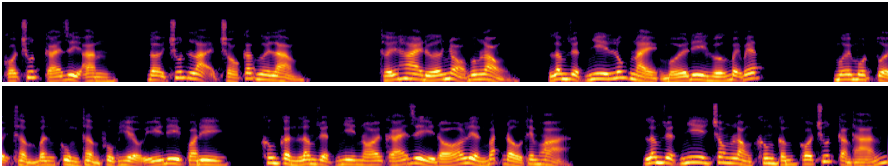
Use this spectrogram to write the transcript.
có chút cái gì ăn, đợi chút lại cho các ngươi làm. Thấy hai đứa nhỏ buông lỏng, Lâm Duyệt Nhi lúc này mới đi hướng bệ bếp. 11 tuổi thẩm bân cùng thẩm phục hiểu ý đi qua đi, không cần Lâm Duyệt Nhi nói cái gì đó liền bắt đầu thêm hỏa. Lâm Duyệt Nhi trong lòng không cấm có chút cảm thán,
